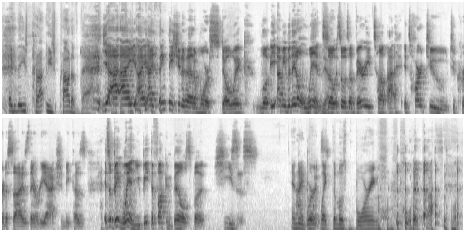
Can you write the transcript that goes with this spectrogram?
he's proud. He's proud of that. Yeah, I, I, I think they should have had a more stoic look. I mean, but they don't win, so Yeah. so it's a very tough. I, it's hard to to criticize their reaction because it's a big win. You beat the fucking Bills, but Jesus, And they Nine were points. like the most boring, horrible way possible.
